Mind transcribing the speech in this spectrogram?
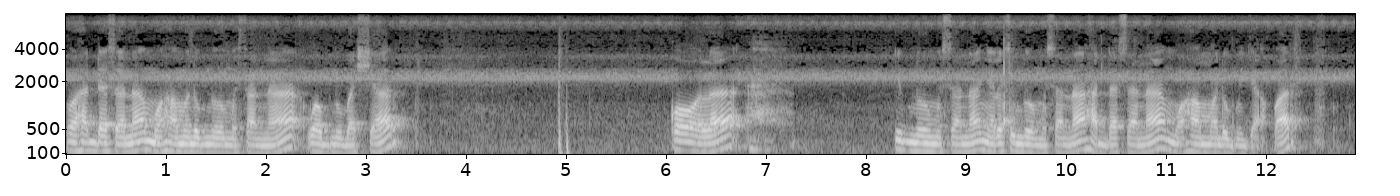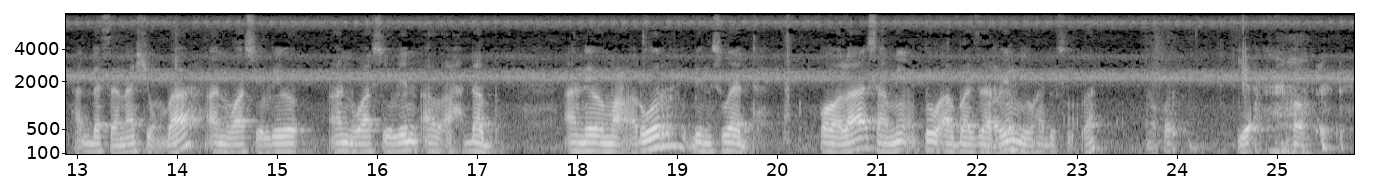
wa haddatsana Muhammad bin Musanna wa ibnu Bashar qala Ibnu Musanna nyaros Ibnu Musanna haddatsana Muhammad bin Ja'far haddatsana Syu'bah an Wasilil an Wasilin al-Ahdab Anil Ma'rur bin Sued Qala sami'tu Abazarin yuhadisu Ya. Oh.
